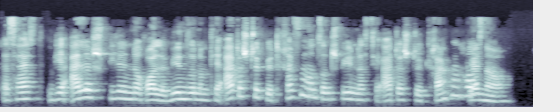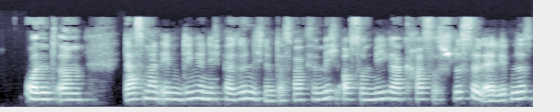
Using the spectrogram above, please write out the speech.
Das heißt, wir alle spielen eine Rolle, wie in so einem Theaterstück. Wir treffen uns und spielen das Theaterstück Krankenhaus. Genau. Und ähm, dass man eben Dinge nicht persönlich nimmt, das war für mich auch so ein mega krasses Schlüsselerlebnis.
